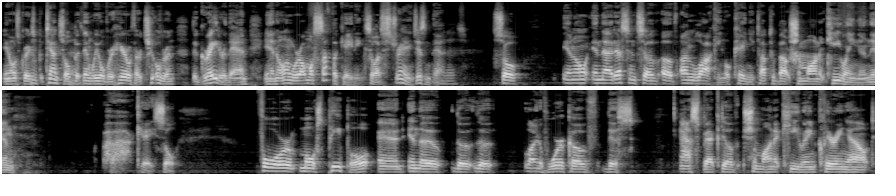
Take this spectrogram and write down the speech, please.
you know, its greatest mm, potential, but then we over here with our children, the greater than, you know, and we're almost suffocating. So it's strange, isn't that? That is. So, you know, in that essence of, of unlocking, okay, and you talked about shamanic healing, and then, ah, okay, so for most people, and in the, the, the line of work of this aspect of shamanic healing, clearing out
